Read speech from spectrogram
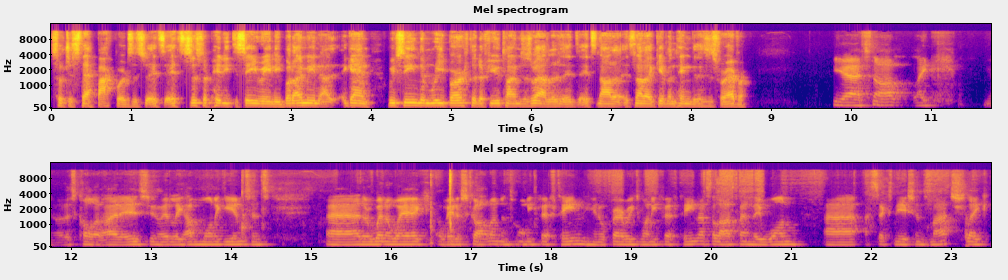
such a step backwards. It's it's it's just a pity to see, really. But I mean, uh, again, we've seen them rebirthed it a few times as well. It, it's not a it's not a given thing that this is forever. Yeah, it's not like you know, let's call it how it is. You know, Italy haven't won a game since uh, their win away away to Scotland in 2015. You know, February 2015. That's the last time they won uh, a Six Nations match. Like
